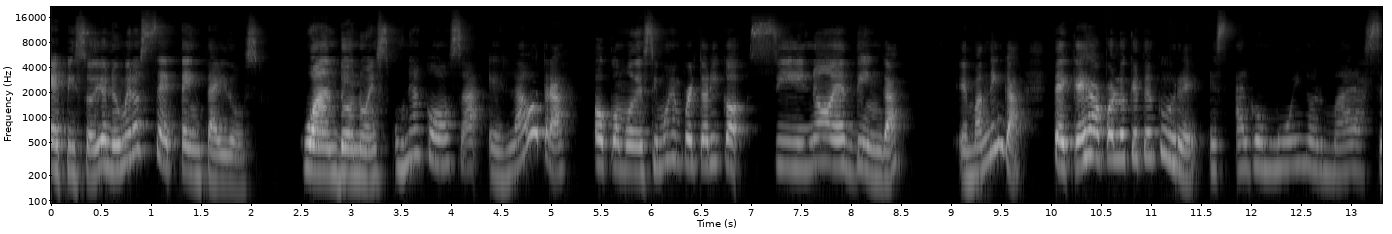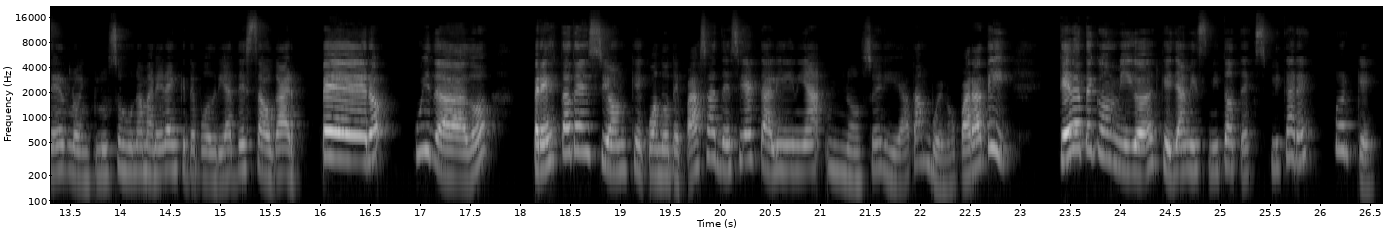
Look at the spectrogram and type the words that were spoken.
Episodio número 72. Cuando no es una cosa, es la otra. O como decimos en Puerto Rico, si no es dinga, es mandinga. Te quejas por lo que te ocurre. Es algo muy normal hacerlo, incluso es una manera en que te podrías desahogar. Pero, cuidado, presta atención que cuando te pasas de cierta línea no sería tan bueno para ti. Quédate conmigo que ya mismito te explicaré por qué.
